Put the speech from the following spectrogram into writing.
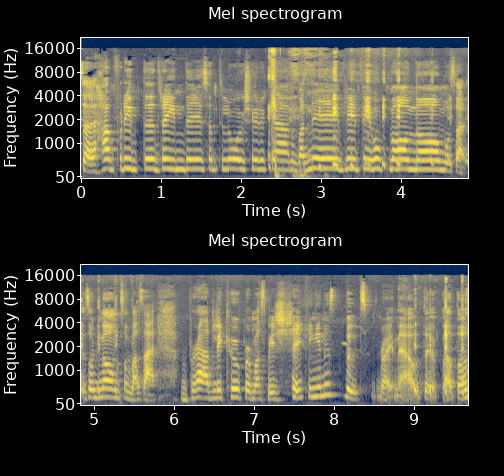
Så här, han får inte dra in dig i scientologkyrkan. Och bara nej, bli inte ihop med honom. Och så här, jag såg någon som bara såhär Bradley Cooper must be shaking in his boots right now. Typ. Att de,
